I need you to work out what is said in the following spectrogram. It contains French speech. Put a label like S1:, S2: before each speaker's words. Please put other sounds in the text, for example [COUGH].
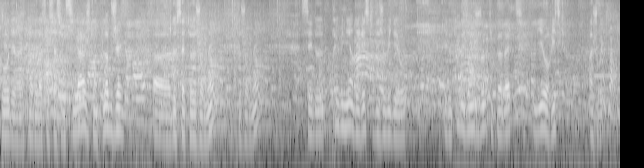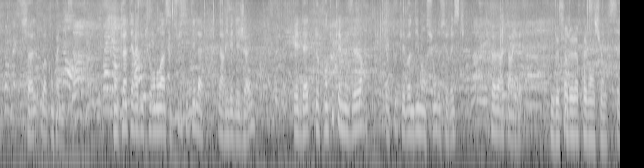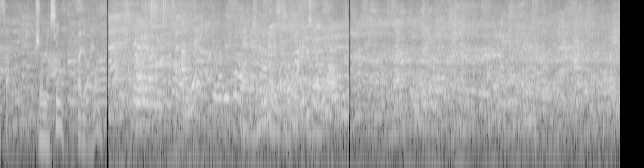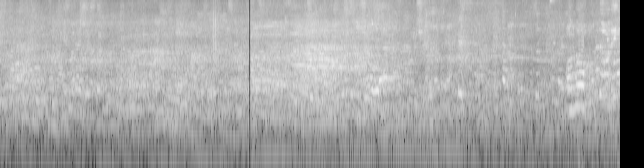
S1: co-directeur de l'association Sillage. Donc l'objet euh, de cette journée, journée c'est de prévenir des risques des jeux vidéo et de tous les enjeux qui peuvent être liés au risque à jouer, seul ou accompagné. Donc l'intérêt du tournoi, c'est de susciter l'arrivée des jeunes et de prendre toutes les mesures et toutes les bonnes dimensions de ce risque qui peuvent être arrivés.
S2: De faire de la prévention.
S1: C'est ça.
S2: Je vous remercie.
S1: Pas de rien.
S3: Oh non Non les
